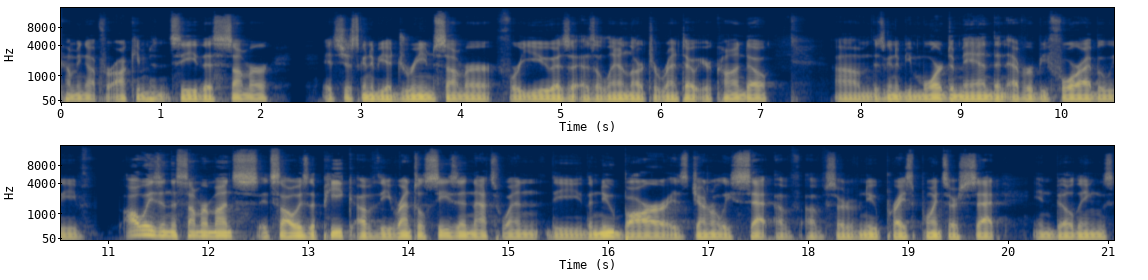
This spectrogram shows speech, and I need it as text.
coming up for occupancy this summer, it's just going to be a dream summer for you as a, as a landlord to rent out your condo. Um, there's going to be more demand than ever before, I believe. Always in the summer months, it's always the peak of the rental season. That's when the the new bar is generally set of of sort of new price points are set in buildings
